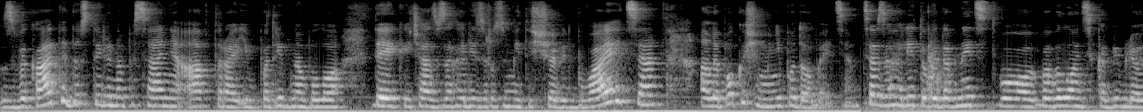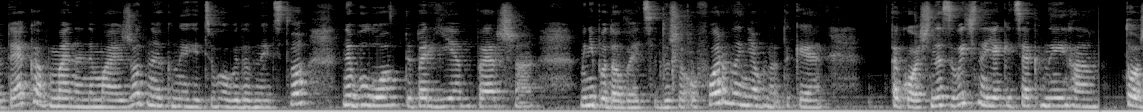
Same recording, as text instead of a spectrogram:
звикати до стилю написання автора, і потрібно було деякий час взагалі зрозуміти, що відбувається, але поки що мені подобається. Це взагалі-то видавництво Вавилонська бібліотека. В мене немає жодної книги цього видавництва. Не було, тепер є перша. Мені подобається дуже оформлення, воно таке також незвичне, як і ця книга. Тож,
